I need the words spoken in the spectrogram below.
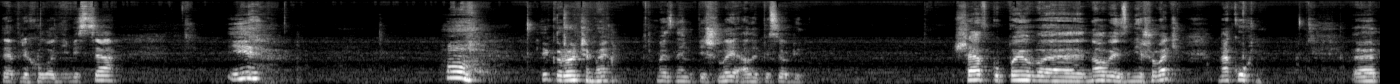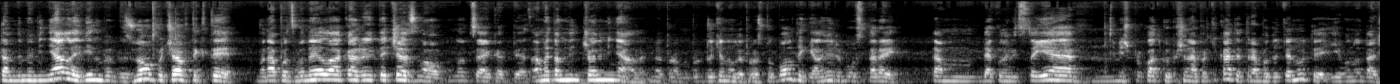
теплі холодні місця. І. І коротше, ми, ми з ним пішли, але після обіду. Шеф купив е, новий змішувач на кухню. Е, Там, де ми міняли, він знову почав текти. Вона подзвонила, каже, тече знов. Ну це капець. А ми там нічого не міняли. Ми дотягнули просто болтики, але він вже був старий. Там деколи відстає, між прокладкою починає протікати, треба дотягнути і воно далі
